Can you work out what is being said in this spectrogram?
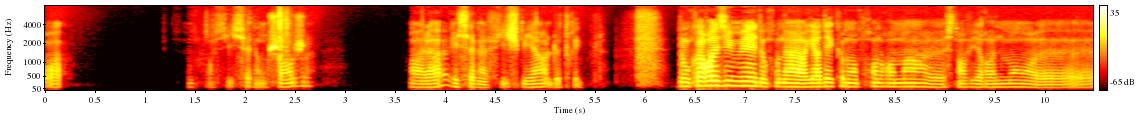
5.6, allez on change. Voilà, et ça m'affiche bien le triple. Donc en résumé, donc on a regardé comment prendre en main euh, cet environnement euh,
